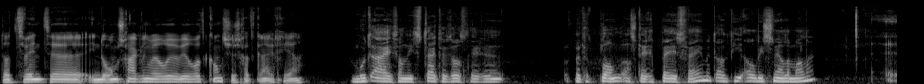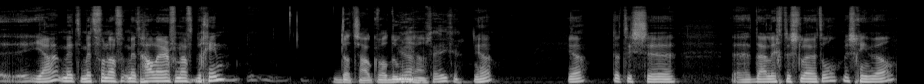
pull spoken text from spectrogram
dat Twente in de omschakeling wel weer, weer wat kansjes gaat krijgen. Ja. Moet Ajax dan niet starten zoals tegen, met het plan als tegen PSV, met ook die, al die snelle mannen? Eh, ja, met, met, vanaf, met Haller vanaf het begin. Dat zou ik wel doen, ja. zeker. Ja, ja dat is, eh, eh, daar ligt de sleutel misschien wel.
